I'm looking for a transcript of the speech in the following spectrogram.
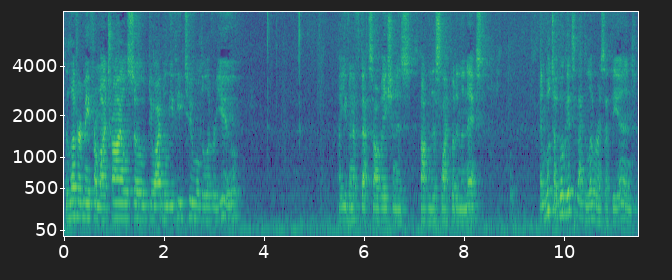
delivered me from my trials, so do I believe He too will deliver you, even if that salvation is not in this life but in the next. And we'll, t- we'll get to that deliverance at the end.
